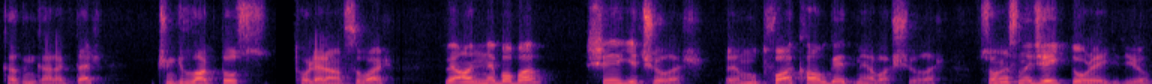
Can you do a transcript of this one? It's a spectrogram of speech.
kadın karakter. Çünkü laktoz toleransı var. Ve anne baba şeye geçiyorlar. E, mutfağa kavga etmeye başlıyorlar. Sonrasında Jake de oraya gidiyor.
